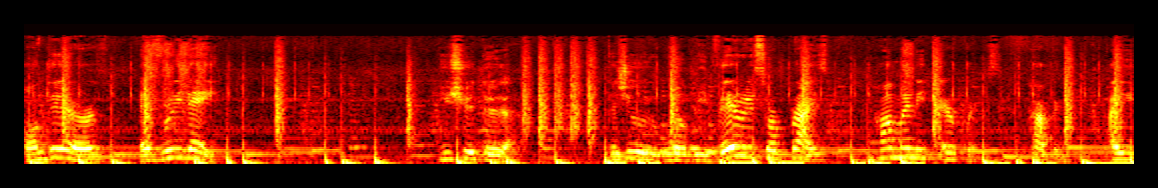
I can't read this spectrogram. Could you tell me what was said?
on the earth every day? You should do that because you will be very surprised how many earthquakes happen. I,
